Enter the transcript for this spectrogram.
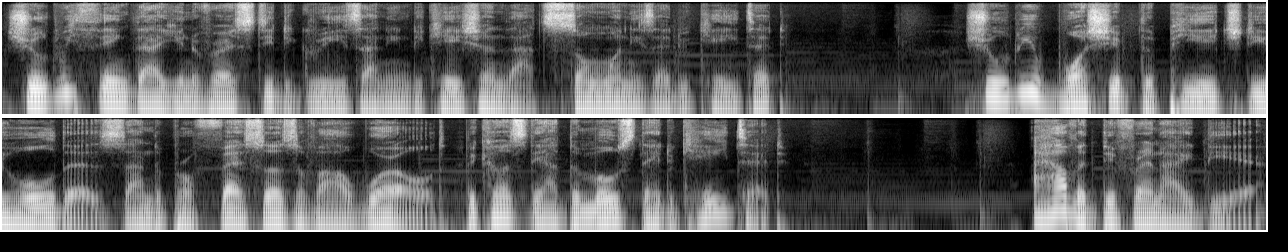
Should we think that university degree is an indication that someone is educated? Should we worship the PhD holders and the professors of our world because they are the most educated? I have a different idea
